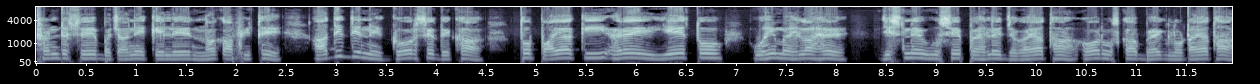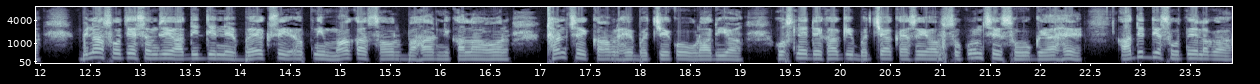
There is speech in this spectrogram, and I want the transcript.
ठंड से बचाने के लिए नाकाफी थे। आदित्य ने गौर से देखा तो पाया कि, अरे, ये तो वही महिला है। जिसने उसे पहले जगाया था और उसका बैग लौटाया था। बिना सोचे समझे आदित्य ने बैग से अपनी माँ का शॉल बाहर निकाला और ठंड से काँप रहे बच्चे को उड़ा दिया। उसने देखा कि बच्चा कैसे अब सुकून से सो गया है। आदित्य सोचने लगा,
